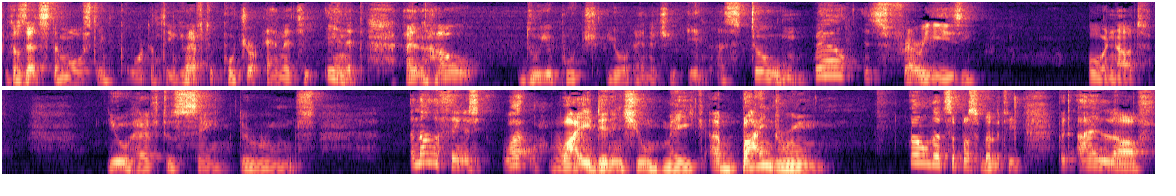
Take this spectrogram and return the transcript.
because that's the most important thing. You have to put your energy in it. And how do you put your energy in a stone? Well, it's very easy. Or not. You have to sing the runes. Another thing is, what, why didn't you make a bind rune? Well, that's a possibility, but I love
